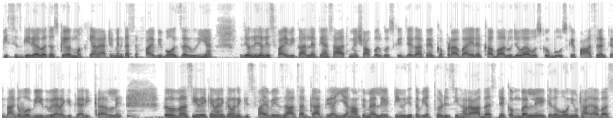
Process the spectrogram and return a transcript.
पीसेस गिरे हुए थे, उसके और मक्खियाँ बैठी मैंने कहा, सफ़ाई भी बहुत ज़रूरी है तो जल्दी जल्दी सफ़ाई भी कर लेते हैं साथ में, शॉपर को उसकी जगह पर कपड़ा बाई रखा, बालू जो है वो उसको, उसके पास रखते हैं ताकि वो भी ईद वगैरह की तैयारी कर लें। तो बस ये देखे, मैंने कमरे की सफ़ाई भी साथ साथ कर दिया यहाँ पर मैं लेटी हुई थी, तबीयत थोड़ी सी ख़राब है, इसलिए कंबल लेके तो वो नहीं उठाया बस।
